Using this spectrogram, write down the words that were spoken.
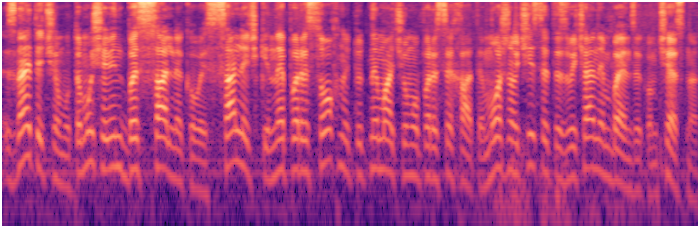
Знаєте чому? Тому що він безсальниковий. Сальнички не пересохнуть, тут нема чому пересихати. Можна очистити звичайним бензиком, чесно.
